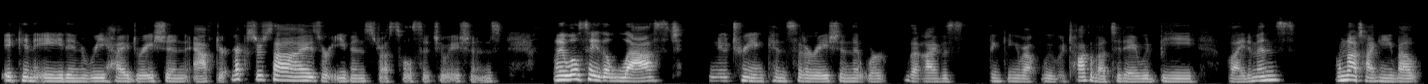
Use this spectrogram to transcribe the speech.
it can aid in rehydration after exercise or even stressful situations. And I will say the last nutrient consideration that we're that I was thinking about we would talk about today would be vitamins I'm not talking about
